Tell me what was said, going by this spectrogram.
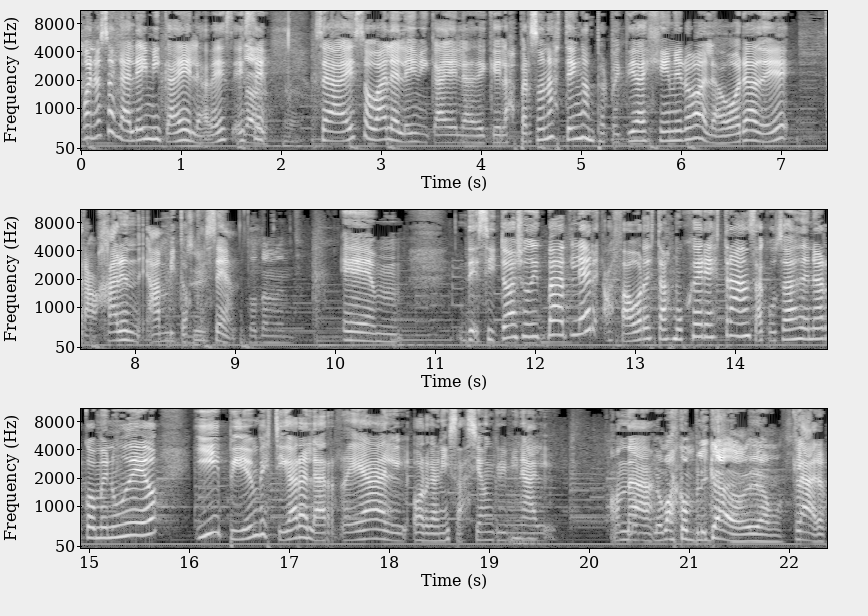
Bueno, eso es la ley Micaela, ¿ves? Ese, Claro. O sea, eso va a la ley Micaela, de que las personas tengan perspectiva de género a la hora de trabajar en ámbitos Sí. que sean. Totalmente. Eh, de- citó a Judith Butler a favor de estas mujeres trans acusadas de narcomenudeo y pidió investigar a la real organización criminal. Onda. Lo, lo más complicado, digamos. Claro.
